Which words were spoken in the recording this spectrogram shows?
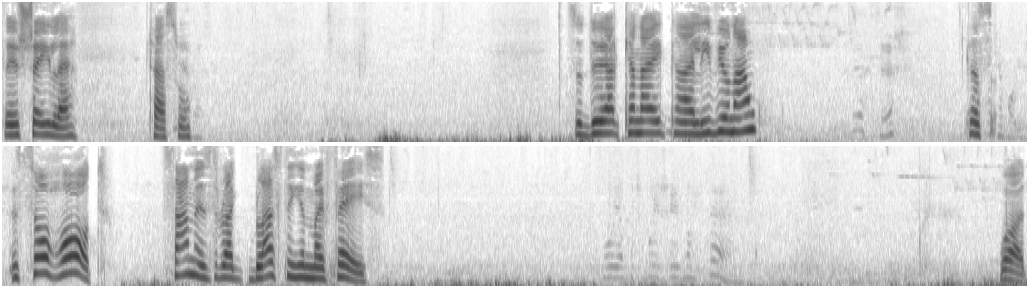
To jeszcze ile czasu? So do I, can I can I leave you now? Because it's so hot. Sun is like blasting in my face. What?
